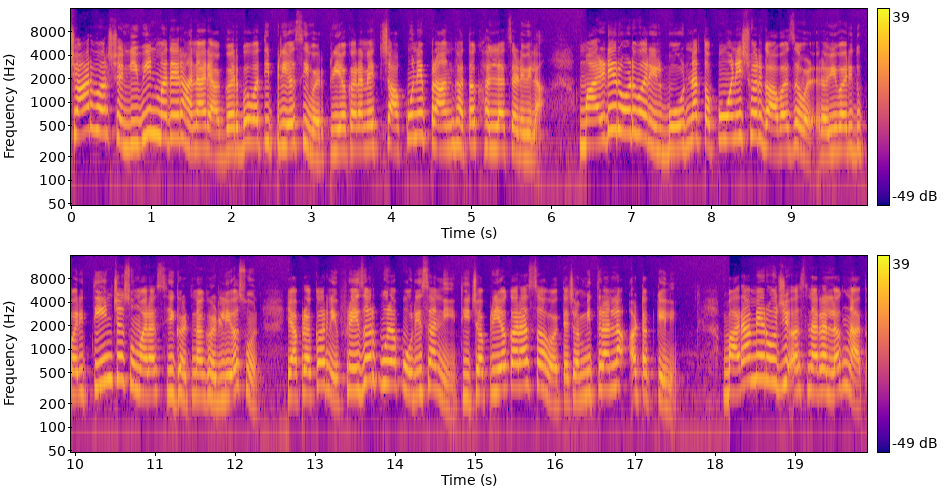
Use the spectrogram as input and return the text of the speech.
चार वर्ष लिव्हमध्ये राहणाऱ्या गर्भवती प्रियसीवर प्रियकराने चाकूने प्राणघातक हल्ला चढविला. मार्डे रोडवरील बोडना तपोवनेश्वर गावाजवळ रविवारी दुपारी तीनच्या सुमारास ही घटना घडली असून या प्रकरणी फ्रेझरपुरा पोलिसांनी तिच्या प्रियकरासह त्याच्या मित्रांना अटक केली. बारा मे रोजी असणाऱ्या लग्नात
